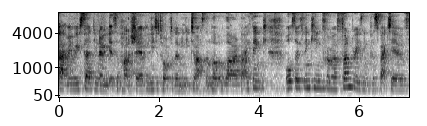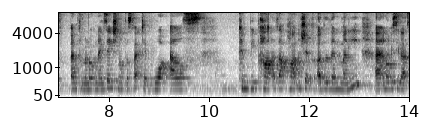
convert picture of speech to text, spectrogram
I mean, we've said, you know, it's a partnership, you need to talk to them, you need to ask them, blah, blah, blah. But I think also thinking from a fundraising perspective and from an organizational perspective, what else can be part of that partnership other than money. Uh, and obviously that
